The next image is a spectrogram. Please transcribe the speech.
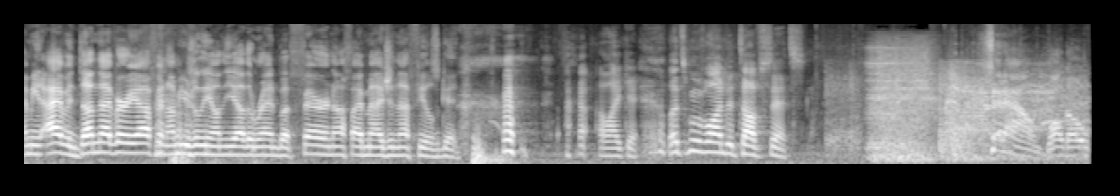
I mean, I haven't done that very often. I'm usually on the other end, but fair enough. I imagine that feels good. I like it. Let's move on to tough sits. Sit down, Waldo.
